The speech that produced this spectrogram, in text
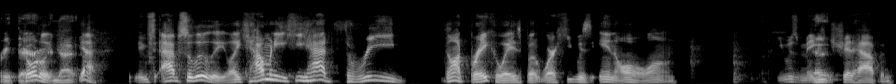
Right there. Totally. That, Yeah, absolutely. Like how many he had three, not breakaways, but where he was in all alone. He was making And- shit happen.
